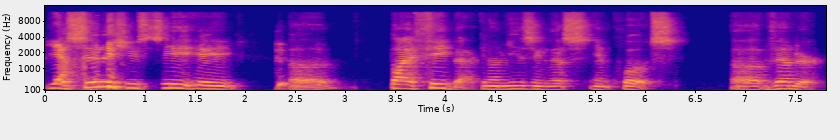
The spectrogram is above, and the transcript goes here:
Yeah. As soon as you see a uh, biofeedback, and I'm using this in quotes, uh, vendor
